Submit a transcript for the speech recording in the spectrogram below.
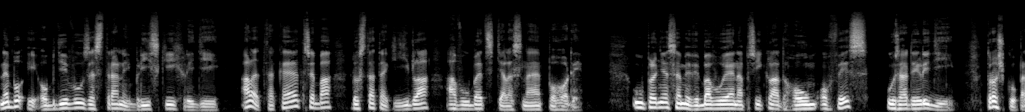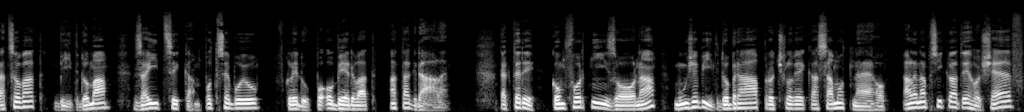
nebo i obdivu ze strany blízkých lidí, ale také třeba dostatek jídla a vůbec tělesné pohody. Úplně se mi vybavuje například home office u řady lidí. Trošku pracovat, být doma, zajít si kam potřebuju, v klidu poobědvat a tak dále. Tak tedy komfortní zóna může být dobrá pro člověka samotného, ale například jeho šéf,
